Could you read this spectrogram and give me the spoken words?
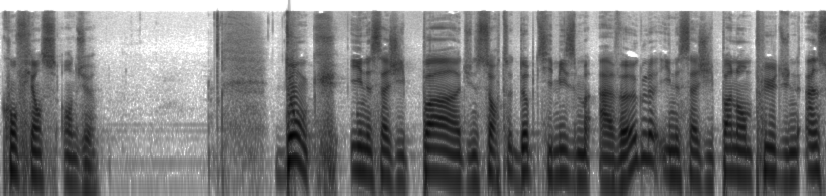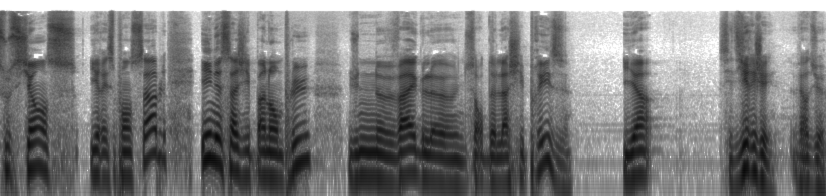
confiance en Dieu. Donc, il ne s'agit pas d'une sorte d'optimisme aveugle, il ne s'agit pas non plus d'une insouciance irresponsable, il ne s'agit pas non plus d'une vague, une sorte de lâcher prise. Il y a, c'est dirigé vers Dieu.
